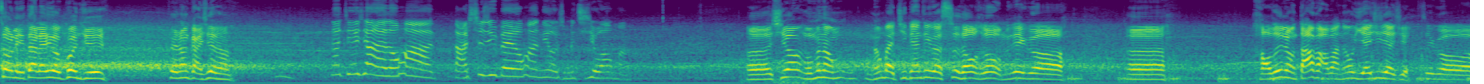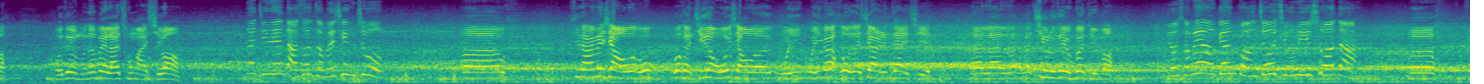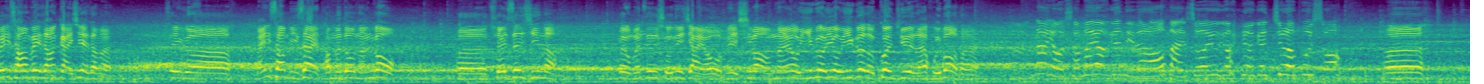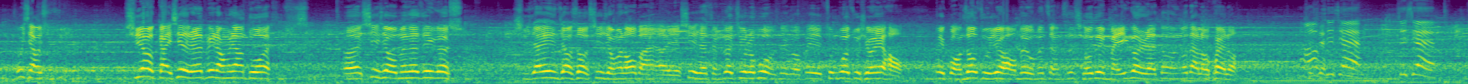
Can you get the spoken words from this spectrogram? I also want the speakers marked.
Speaker 1: 胜利，带来一个冠军，非常感谢他。
Speaker 2: 那接下来的话，打世俱杯的话，你有什么期望吗？
Speaker 1: 呃，希望我们能能把今天这个势头和我们这个呃好的这种打法吧，能够延续下去。这个我对我们的未来充满希望。
Speaker 2: 那今天打算怎么庆祝？
Speaker 1: 呃，现在还没想，我我我很激动，我想我我应我应该和我的家人在一起，来来来来庆祝这个冠军吗？
Speaker 2: 有什么要跟广州球迷说的？
Speaker 1: 呃，非常非常感谢他们，这个每一场比赛他们都能够呃全身心的为我们这支球队加油，我们也希望我们能有一个又一个的冠军来回报他们。
Speaker 2: 那有什么要跟你的老板说，又要要跟俱乐部说？
Speaker 1: 呃，我想需要感谢的人非常非常多，呃，谢谢我们的这个许许家印教授，谢谢我们老板，呃，也谢谢整个俱乐部，这个为中国足球也好，为广州足球也好，为我们整支球队每一个人都能够带来快乐。
Speaker 2: 好，谢谢，谢谢。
